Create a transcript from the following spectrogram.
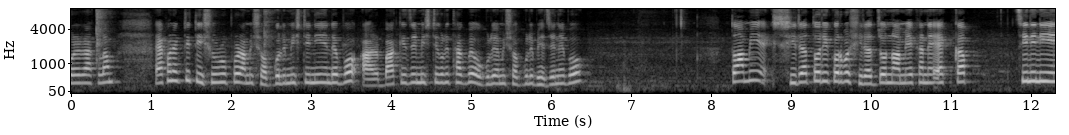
করে রাখলাম। এখন একটি টিস্যুর উপর আমি সবগুলি মিষ্টি নিয়ে নেব, আর বাকি যে মিষ্টিগুলি থাকবে ওগুলি আমি সবগুলি ভেজে নেব। তো আমি শিরা তৈরি করব, শিরার জন্য আমি এখানে এক কাপ চিনি নিয়ে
